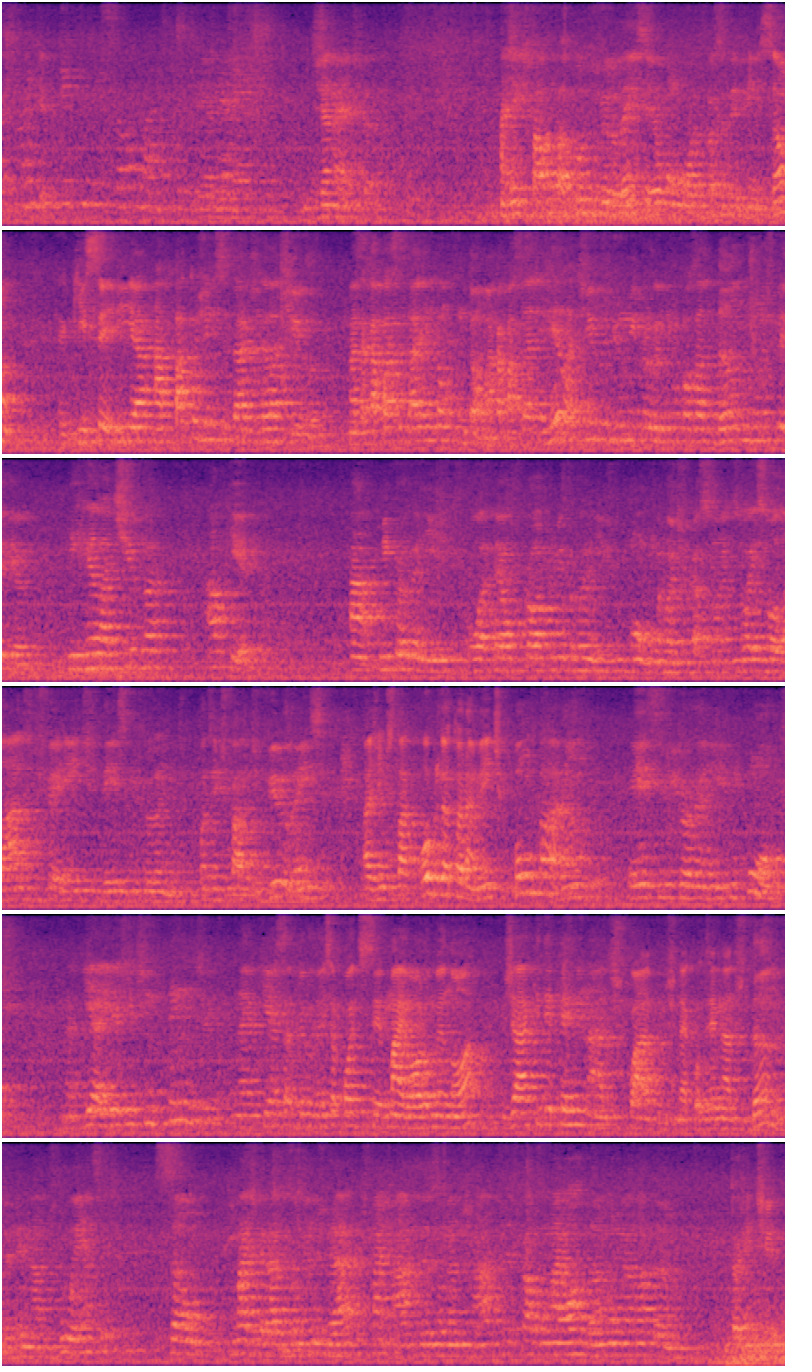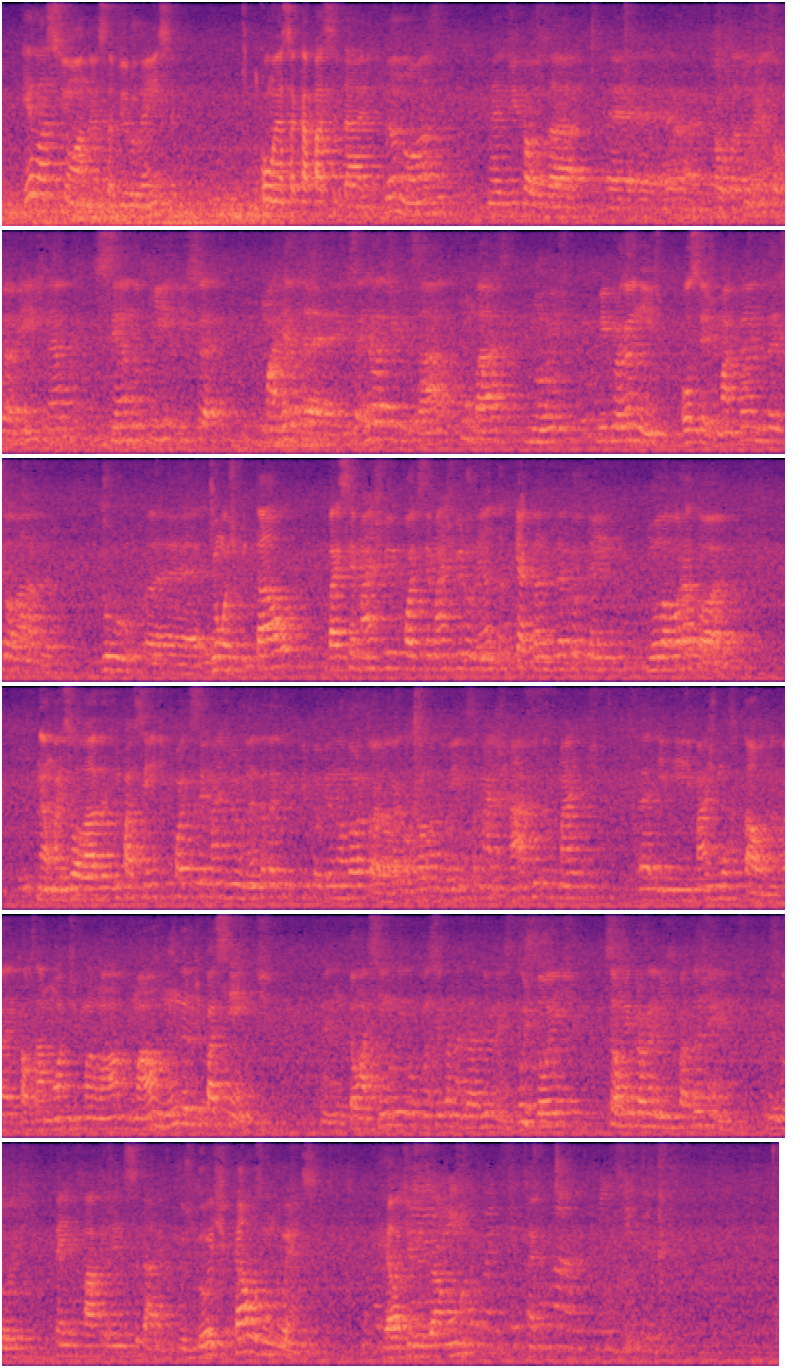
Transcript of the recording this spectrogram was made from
Genética. A gente fala um fator de virulência, eu concordo com essa definição, que seria a patogenicidade relativa. Mas a capacidade, então, então a capacidade relativa de um microorganismo causar dano de um hospedeiro. E relativa ao quê? A microorganismo, ou até ao próprio microorganismo, com algumas modificações, ou a isolados diferentes desse microorganismo. Quando a gente fala de virulência, a gente está obrigatoriamente comparando esse microorganismo com outros. Né? E aí a gente entende né, que essa virulência pode ser maior ou menor, já que determinados quadros, né, determinados danos, determinadas doenças, são mais graves ou menos graves, mais rápidas ou menos rápidas, causam maior dano ou menor dano. Então a gente relaciona essa virulência com essa capacidade danosa né, de causar, é, é causar doença, obviamente, né, sendo que isso é, uma, é, isso é relativizado com base nos micro-organismos. Ou seja, uma cândida isolada do, é, de um hospital vai ser mais, pode ser mais virulenta do que a cândida que eu tenho no laboratório. Não, uma isolada de um paciente pode ser mais virulenta do que eu tenho no laboratório. Ela vai causar uma doença mais rápida mais, é, e, e, mais mortal, né? vai causar a morte de um maior, maior número de pacientes. Né? Então, assim eu consigo analisar a virulência. Os dois são micro-organismos patogênicos. Os dois têm patogenicidade. Os dois causam doença. Relativizar uma. É.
